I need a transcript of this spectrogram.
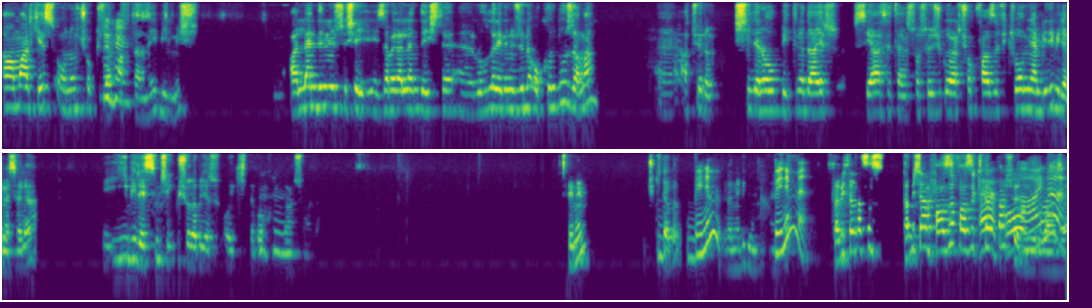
Ama Marquez onu çok güzel aktarmayı bilmiş. Allende'nin üstü şey Isabel Allende işte e, Ruhlar Evi'nin üzerine okunduğu zaman e, atıyorum Şili'de ne olup bittiğine dair siyaseten, sosyolojik olarak çok fazla fikri olmayan biri bile mesela e, iyi bir resim çekmiş olabilir o iki kitabı okuduktan sonra. Senin üç Be- kitabın benim ya ne bileyim. benim mi? Tabii sen nasıl tabii sen fazla fazla kitaplar Evet, söyledin Aynen.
